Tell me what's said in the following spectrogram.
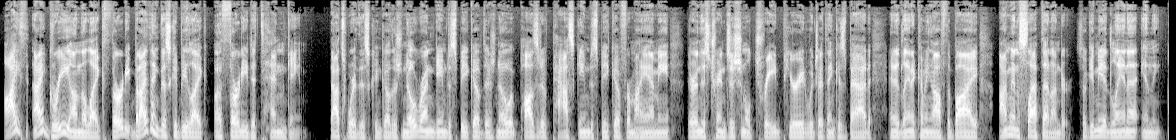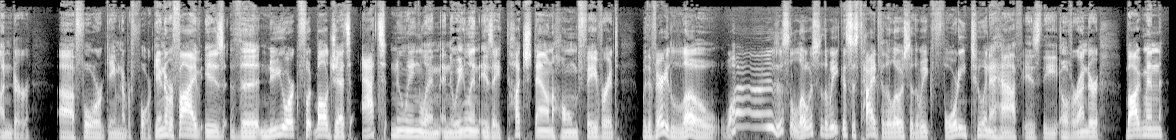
I I agree on the like thirty, but I think this could be like a thirty to ten game that's where this can go. There's no run game to speak of. There's no positive pass game to speak of for Miami. They're in this transitional trade period, which I think is bad. And Atlanta coming off the bye, I'm going to slap that under. So give me Atlanta in the under uh, for game number four. Game number five is the New York Football Jets at New England, and New England is a touchdown home favorite with a very low. What? Is this the lowest of the week? This is tied for the lowest of the week. 42 and a half is the over under. Bogman,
